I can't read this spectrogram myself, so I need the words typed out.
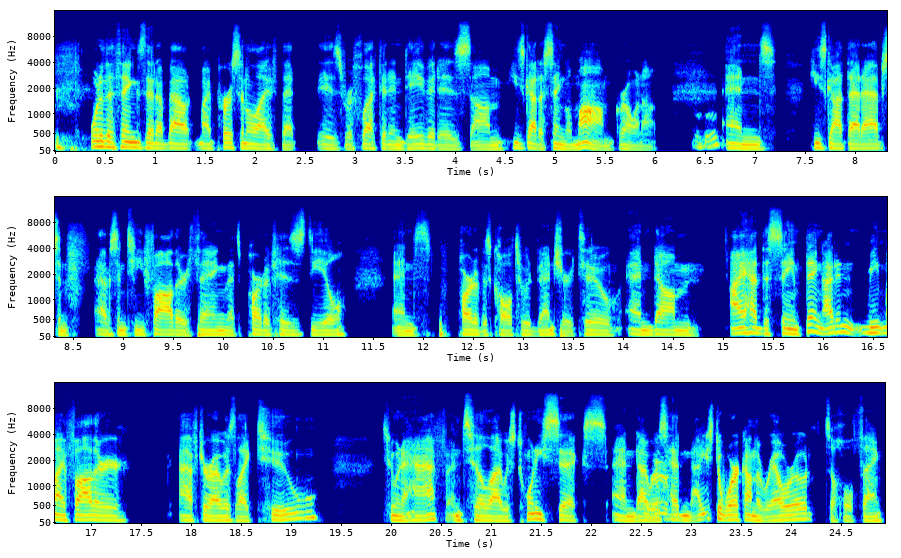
one of the things that about my personal life that is reflected in David is um, he's got a single mom growing up Mhm. and he's got that absent absentee father thing that's part of his deal and part of his call to adventure too and um i had the same thing i didn't meet my father after i was like two two and a half until i was 26 and i was heading i used to work on the railroad it's a whole thing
